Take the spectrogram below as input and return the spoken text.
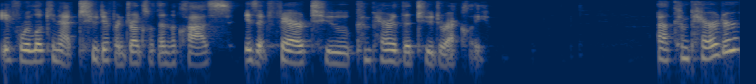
if we're looking at two different drugs within the class, is it fair to compare the two directly? A comparator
